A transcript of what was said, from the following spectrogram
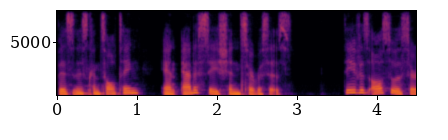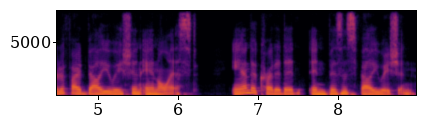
business consulting, and attestation services. Dave is also a certified valuation analyst and accredited in business valuation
